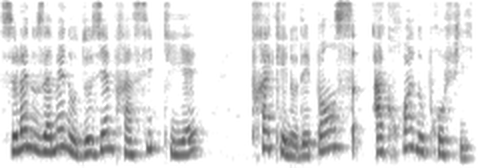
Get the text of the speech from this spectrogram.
Cela nous amène au deuxième principe qui est traquer nos dépenses accroît nos profits.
